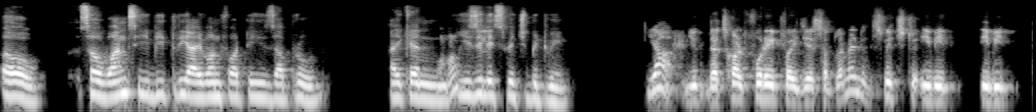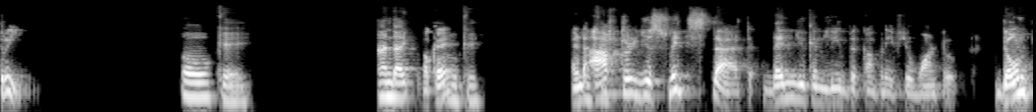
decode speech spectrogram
Oh, so once EB3 I-140 is approved, I can Mm-hmm. easily switch between. Yeah, you, that's called 485J supplement. It switched to EB, EB3. Okay. And I Okay. okay. And after you switch that, then you can leave the company if you want to. Don't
